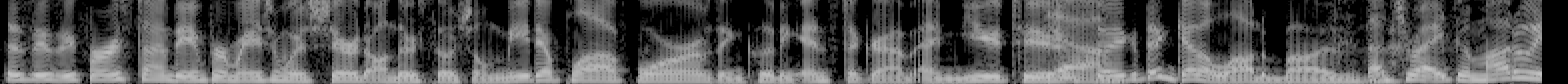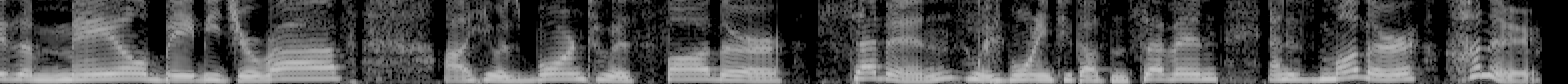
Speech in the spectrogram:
This is the first time the information was shared on their social media platforms, including Instagram and YouTube. Yeah. So they get a lot of buzz. That's right. So Maru is a male baby giraffe. Uh, he was born to his father Seven, who was born in 2007, and his mother Hanul,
